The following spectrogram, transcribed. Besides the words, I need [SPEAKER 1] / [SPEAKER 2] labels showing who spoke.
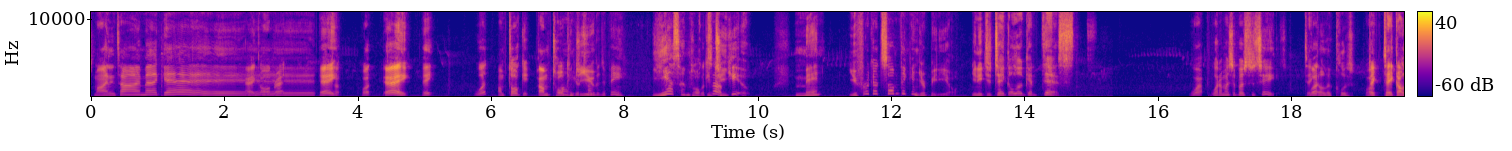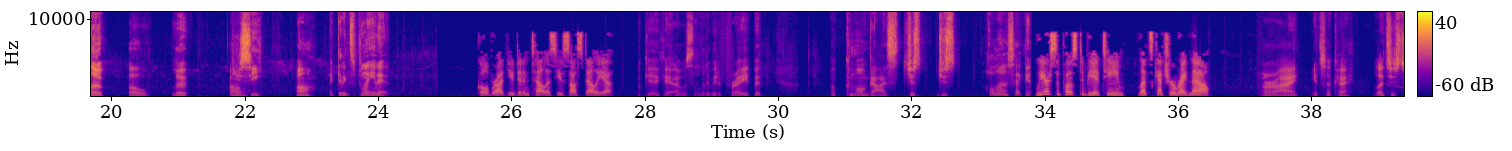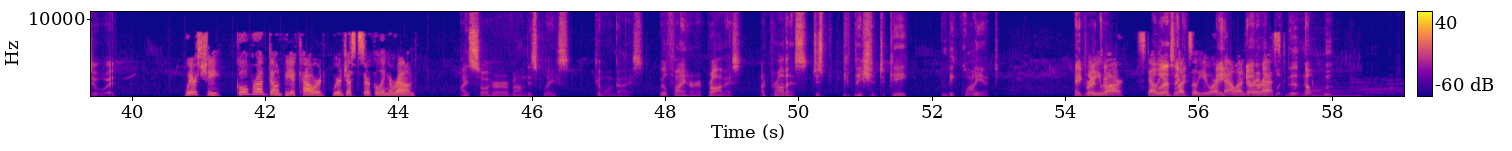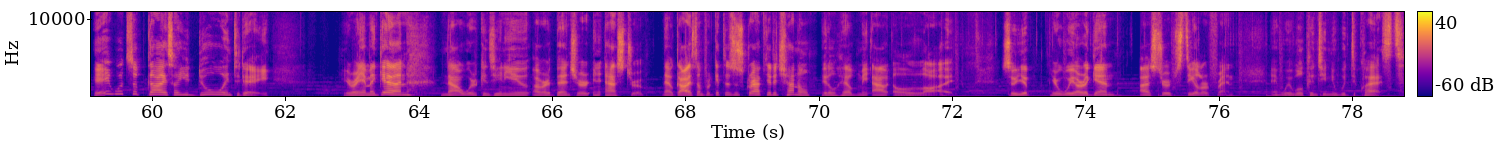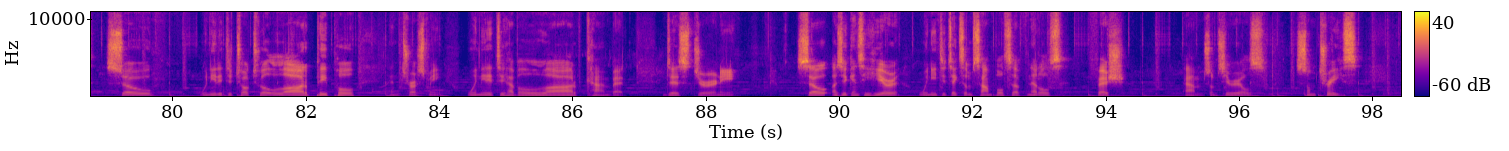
[SPEAKER 1] It's mining time again.
[SPEAKER 2] Hey, Golbrot.
[SPEAKER 1] Hey,
[SPEAKER 2] Uh, what?
[SPEAKER 1] hey,
[SPEAKER 2] Hey, what?
[SPEAKER 1] I'm talking. I'm talking
[SPEAKER 2] oh,
[SPEAKER 1] to
[SPEAKER 2] you're
[SPEAKER 1] you.
[SPEAKER 2] talking to me.
[SPEAKER 1] Yes, I'm talking
[SPEAKER 2] What's
[SPEAKER 1] to
[SPEAKER 2] up?
[SPEAKER 1] you. Man, you forgot something in your video. You need to take a look at this.
[SPEAKER 2] What? What am I supposed to see?
[SPEAKER 1] Take
[SPEAKER 2] What?
[SPEAKER 1] a look closer.
[SPEAKER 2] What?
[SPEAKER 1] Take, take a look.
[SPEAKER 2] Oh,
[SPEAKER 1] Look.
[SPEAKER 2] oh.
[SPEAKER 1] You see? Ah,
[SPEAKER 2] I can explain it.
[SPEAKER 3] Golbrot, you didn't tell us you saw Stellia.
[SPEAKER 2] Okay, okay. I was a little bit afraid, but
[SPEAKER 1] oh, come on, guys. Just, just hold on a second.
[SPEAKER 3] We are supposed to be a team. Let's catch her right now.
[SPEAKER 1] All right, it's okay. Let's just do it.
[SPEAKER 3] Where's she? Golbrot, don't be a coward. We're just circling around.
[SPEAKER 1] I saw her around this place. Come on, guys. We'll find her. I promise. I promise. Just be patient, okay? And be quiet. Hey,
[SPEAKER 3] Here
[SPEAKER 1] great.
[SPEAKER 3] you
[SPEAKER 1] clap.
[SPEAKER 3] are.
[SPEAKER 1] Hold on a second.
[SPEAKER 3] Blutzell, you are
[SPEAKER 1] Hey,
[SPEAKER 3] now under
[SPEAKER 1] no, no, no,
[SPEAKER 3] arrest.
[SPEAKER 1] pl- No, mm. Hey, what's up, guys? How you doing today? Here I am again. Now we're continue our adventure in Astrub. Now, guys, don't forget to subscribe to the channel. It'll help me out a lot. So, yep, here we are again. Astrub still our friend, and we will continue with the quest. So, we needed to talk to a lot of people, and trust me, we needed to have a lot of combat this journey. So, as you can see here, we need to take some samples of nettles, fish, um, some cereals, some trees,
